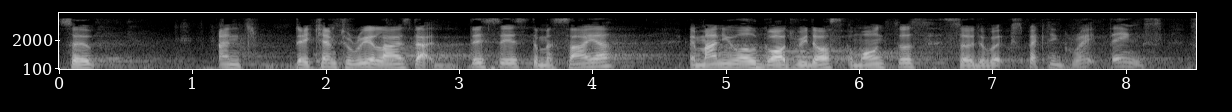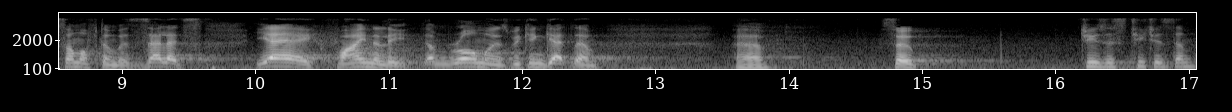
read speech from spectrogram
So, and they came to realize that this is the Messiah, Emmanuel, God with us, amongst us. So they were expecting great things. Some of them were zealots. Yay, finally, them Romans, we can get them. Uh, so Jesus teaches them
